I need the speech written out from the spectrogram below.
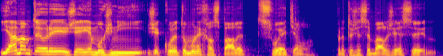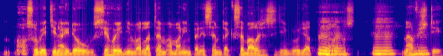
já mám teorii, že je možný, že kvůli tomu nechal spálit svoje tělo. Protože se bál, že jestli ho Sověti najdou s jeho jedním vadletem a malým penisem, tak se bál, že se tím budou dělat Mhm. mm-hmm. Mhm, navždy.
